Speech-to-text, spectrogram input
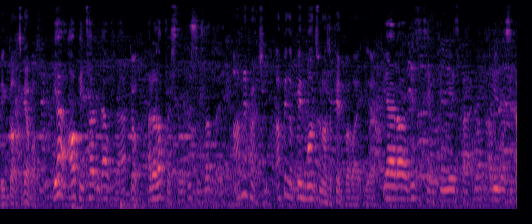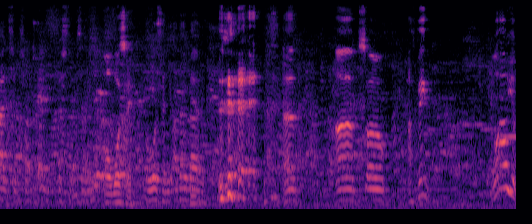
we can go together. Yeah, I'd be totally down for that. Cool. And I love Bristol, Bristol's lovely. I've never actually. I think I've been once when I was a kid, but like yeah. Yeah, no, I visited a few years back. I mean, was he Banksy's from Bristol, so, Or was he? or was he? I don't know. um, um, so I think what are your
